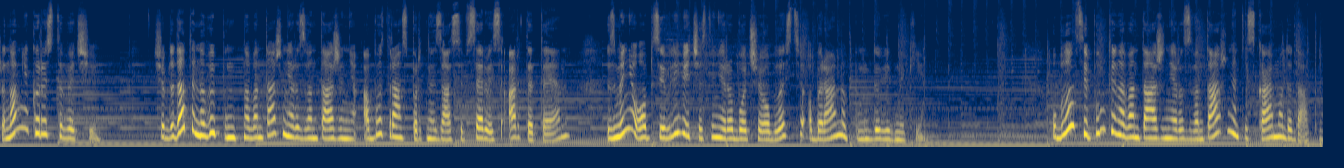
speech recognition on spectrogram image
Шановні користувачі, щоб додати новий пункт навантаження розвантаження або транспортний засіб в сервісі RTTN, з меню опції в лівій частині робочої області обираємо пункт довідники. У блоці Пункти навантаження розвантаження тискаємо Додати.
